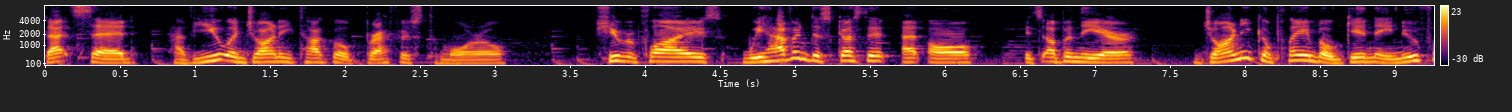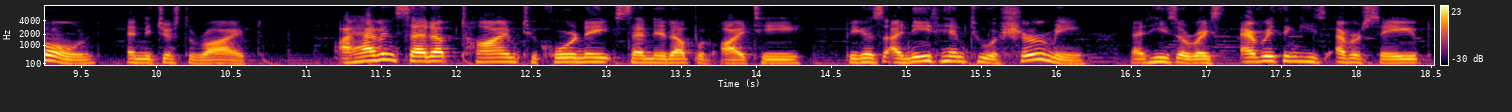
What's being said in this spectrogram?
That said, have you and Johnny talk about breakfast tomorrow? She replies, We haven't discussed it at all. It's up in the air. Johnny complained about getting a new phone and it just arrived. I haven't set up time to coordinate setting it up with IT because I need him to assure me that he's erased everything he's ever saved.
